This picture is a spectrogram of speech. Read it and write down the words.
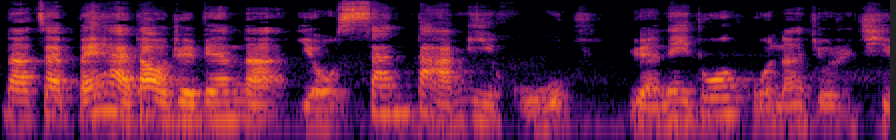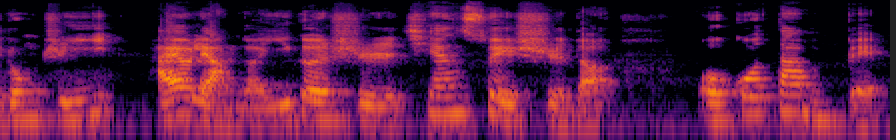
那在北海道这边呢，有三大密湖，远内多湖呢就是其中之一，还有两个，一个是千岁市的欧国淡北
